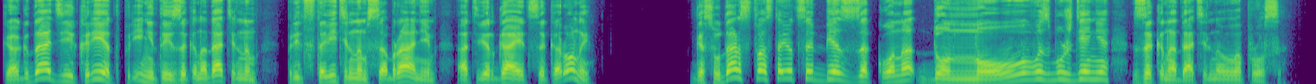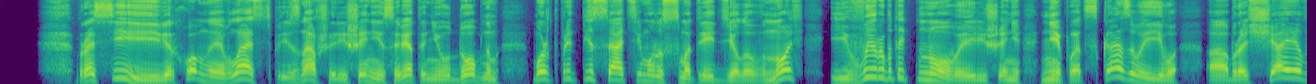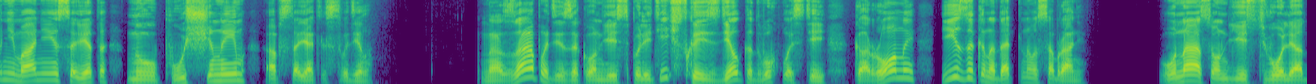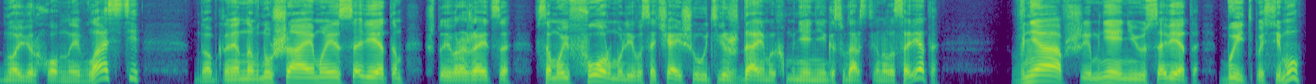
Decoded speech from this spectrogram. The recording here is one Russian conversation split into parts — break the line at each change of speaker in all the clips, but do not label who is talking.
Когда декрет, принятый законодательным представительным собранием, отвергается короной, государство остается без закона до нового возбуждения законодательного вопроса. В России верховная власть, признавшая решение Совета неудобным, может предписать ему рассмотреть дело вновь и выработать новое решение, не подсказывая его, а обращая внимание Совета на упущенные им обстоятельства дела. На Западе закон есть политическая сделка двух властей – короны и законодательного собрания. У нас он есть воля одной верховной власти – но обыкновенно внушаемое советом, что и выражается в самой формуле высочайше утверждаемых мнений Государственного совета, внявший мнению совета быть посему,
